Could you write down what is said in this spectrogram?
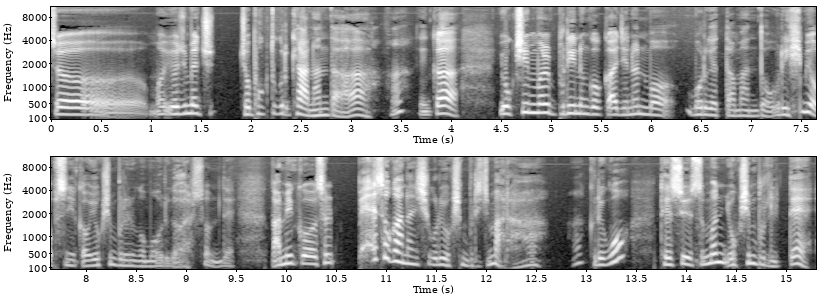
저, 뭐 요즘에 주, 조폭도 그렇게 안 한다. 어? 그러니까 욕심을 부리는 것까지는 뭐 모르겠다만도 우리 힘이 없으니까 욕심 부리는 거 뭐 우리가 할 수 없는데 남의 것을 뺏어가는 식으로 욕심 부리지 마라. 어? 그리고 될 수 있으면 욕심 부릴 때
